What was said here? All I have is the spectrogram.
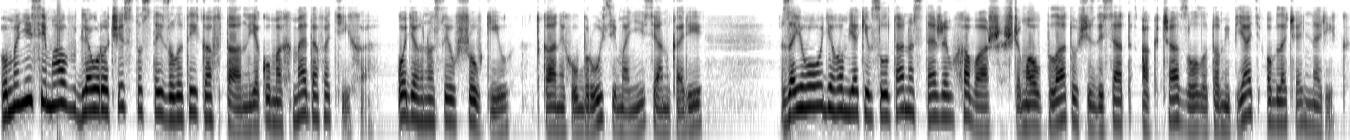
У Менісі мав для урочистостей золотий кафтан, як у Махмеда Фатіха, одяг носив шовків, тканих у брусі, манісі, анкарі. За його одягом, як і в султана, стежив Хаваш, що мав плату 60 акча золотом і 5 облачень на рік.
